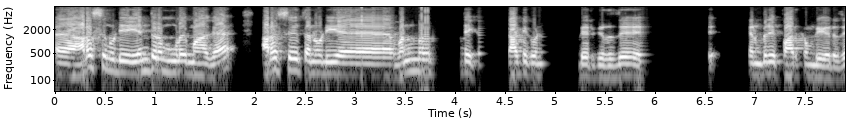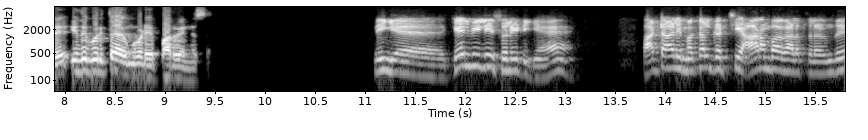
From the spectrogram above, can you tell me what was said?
அஹ், அரசினுடைய எந்திரம் மூலமாக அரசு தன்னுடைய வன்மத்தை காட்டிக்கொண்டிருக்கிறது என்பதை பார்க்க முடிகிறது. இது குறித்த உங்களுடைய பார்வை என்ன சார்? நீங்க கேள்வியிலே சொல்லிட்டீங்க. பாட்டாளி மக்கள் கட்சி ஆரம்ப காலத்துல இருந்து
